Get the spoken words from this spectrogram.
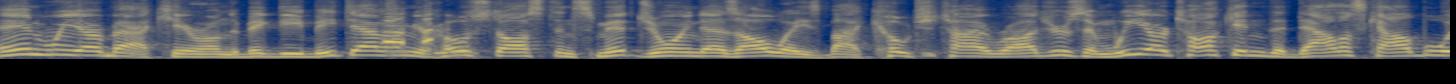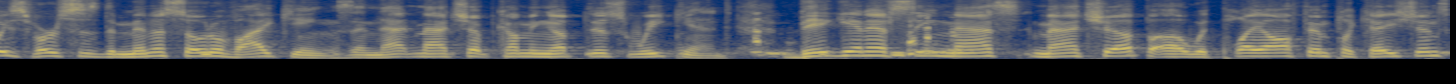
And we are back here on the Big D Beatdown. I'm your host, Austin Smith, joined as always by Coach Ty Rogers, and we are talking the Dallas Cowboys versus the Minnesota Vikings, and that matchup coming up this weekend. Big NFC mass matchup uh, with playoff implications,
